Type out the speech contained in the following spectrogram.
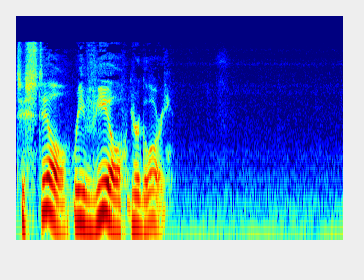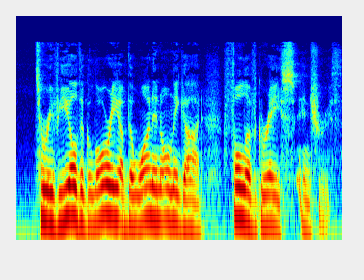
to still reveal your glory to reveal the glory of the one and only God, full of grace and truth.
